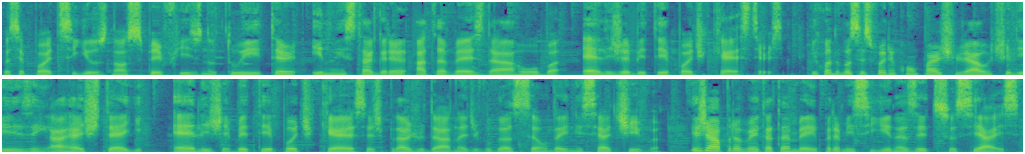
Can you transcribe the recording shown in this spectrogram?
Você pode seguir os nossos perfis no Twitter e no Instagram através da arroba LGBT Podcasters. E quando vocês forem compartilhar, utilizem a hashtag LGBT Podcasters para ajudar na divulgação da iniciativa. E já aproveita também para me seguir nas redes sociais.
